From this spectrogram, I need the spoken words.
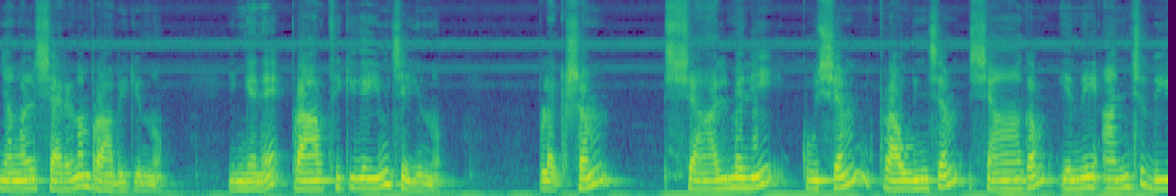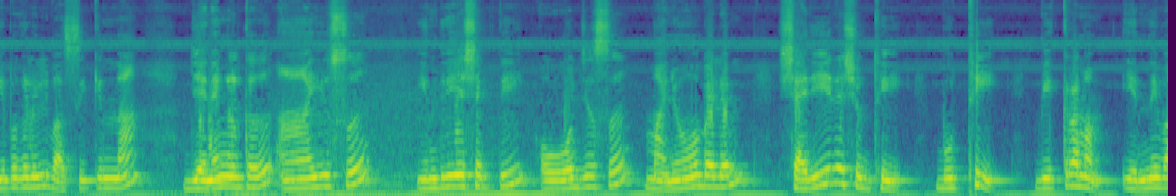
ഞങ്ങൾ ശരണം പ്രാപിക്കുന്നു. ഇങ്ങനെ പ്രാർത്ഥിക്കുകയും ചെയ്യുന്നു. പ്ലക്ഷം ശാൽമലി കുശം ക്രൗഞ്ചം ശാകം എന്നീ അഞ്ചു ദ്വീപുകളിൽ വസിക്കുന്ന ജനങ്ങൾക്ക് ആയുസ് ഇന്ദ്രിയശക്തി ഓജസ് മനോബലം ശരീരശുദ്ധി ബുദ്ധി വിക്രമം എന്നിവ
